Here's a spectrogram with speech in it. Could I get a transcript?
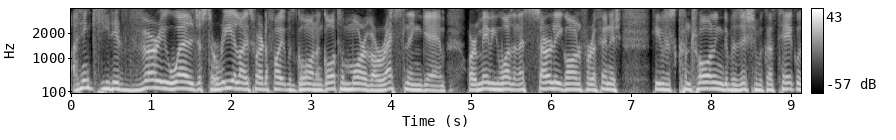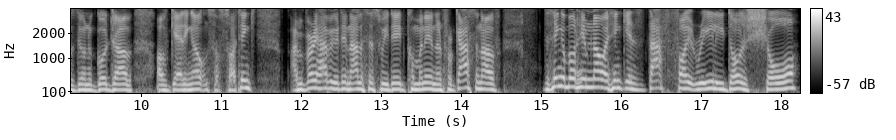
I think he did very well just to realize where the fight was going and go to more of a wrestling game, or maybe he wasn't necessarily going for a finish. He was just controlling the position because Take was doing a good job of getting out and stuff. So I think I'm very happy with the analysis we did coming in. And for Gasanov, the thing about him now, I think, is that fight really does show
